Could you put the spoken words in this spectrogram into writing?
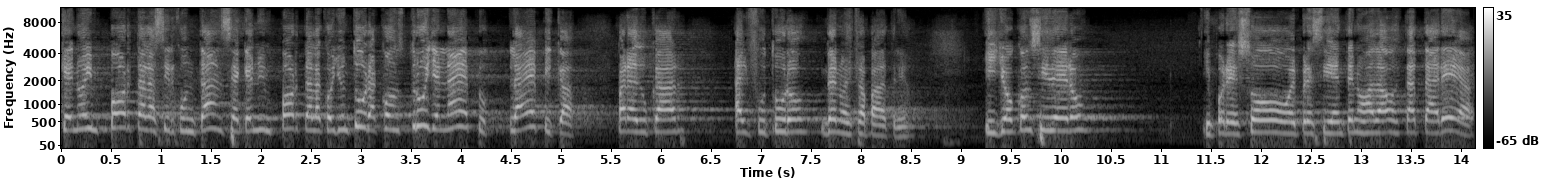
que no importa la circunstancia, que no importa la coyuntura, construyen la, la épica para educar al futuro de nuestra patria. Y yo considero, y por eso el presidente nos ha dado esta tarea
